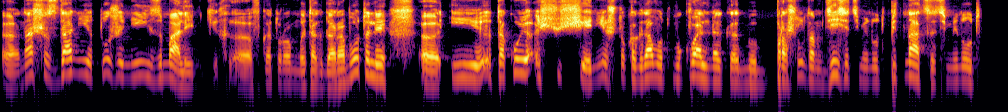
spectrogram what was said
Наше здание тоже не из маленьких, в котором мы тогда работали. И такое ощущение, что когда вот буквально как бы прошло там 10 минут, 15 минут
